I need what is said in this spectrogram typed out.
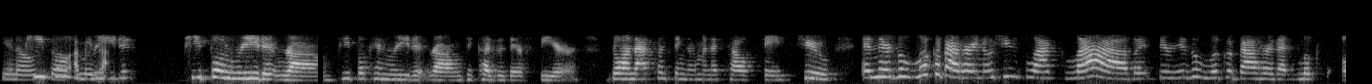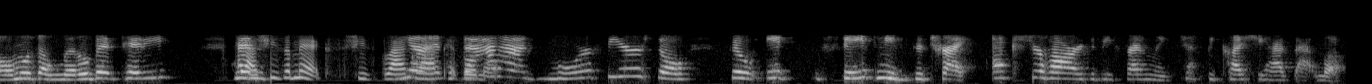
You know, people so I mean, read it people read it wrong. People can read it wrong because of their fear. So and that's something I'm gonna tell Faith too. And there's a look about her, I know she's black lab, but there is a look about her that looks almost a little bit pity. yeah, And- she's a mix. She's black yeah, lab and pit bull that adds more fear. So so it Faith needs to try extra hard to be friendly just because she has that look.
